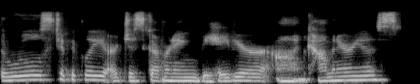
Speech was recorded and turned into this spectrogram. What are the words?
The rules typically are just governing behavior on common areas.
